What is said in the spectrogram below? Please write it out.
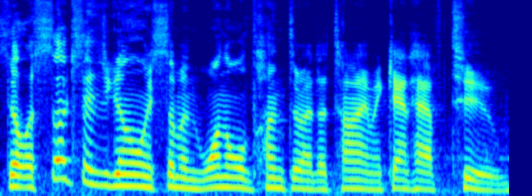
Still, it sucks that you can only summon one old hunter at a time and can't have two.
